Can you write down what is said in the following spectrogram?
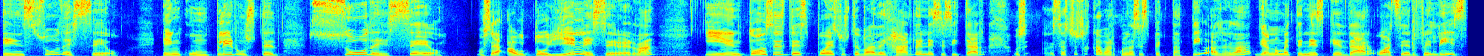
en su deseo, en cumplir usted su deseo. O sea, autollénese, ¿verdad? Y entonces después usted va a dejar de necesitar, o sea, esto es acabar con las expectativas, ¿verdad? Ya no me tenés que dar o hacer feliz.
